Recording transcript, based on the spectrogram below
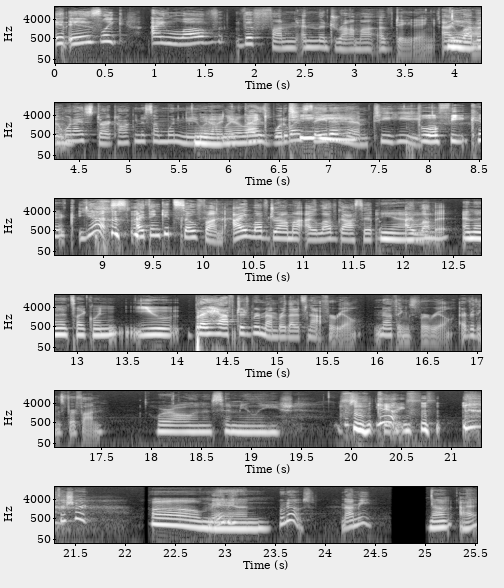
It is like I love the fun and the drama of dating. I love it when I start talking to someone new, New, and I'm and like, guys, like, what do I say to him? Tee hee. little feet kick Yes, I think it's so fun. I love drama. I love gossip. yeah I love it. and then it's like when you But I have to remember that it's not for real. Nothing's for real. Everything's for fun. we're all in a simulation yeah. kidding For sure. oh Maybe. man Who knows? Not me. no I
